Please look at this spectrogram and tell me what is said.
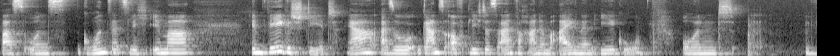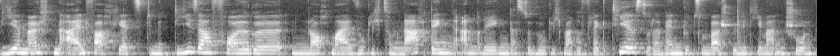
was uns grundsätzlich immer im Wege steht. Ja, also ganz oft liegt es einfach an einem eigenen Ego. Und wir möchten einfach jetzt mit dieser Folge nochmal wirklich zum Nachdenken anregen, dass du wirklich mal reflektierst oder wenn du zum Beispiel mit jemandem schon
